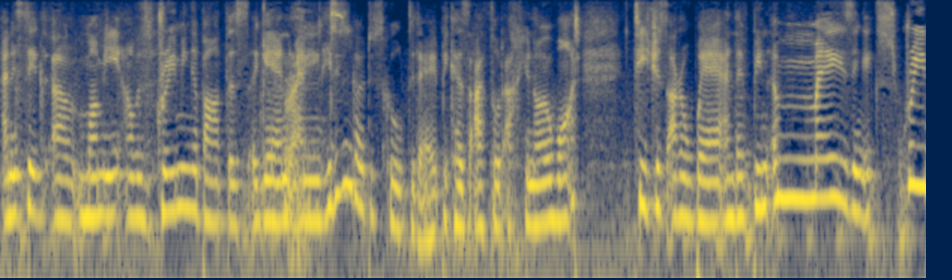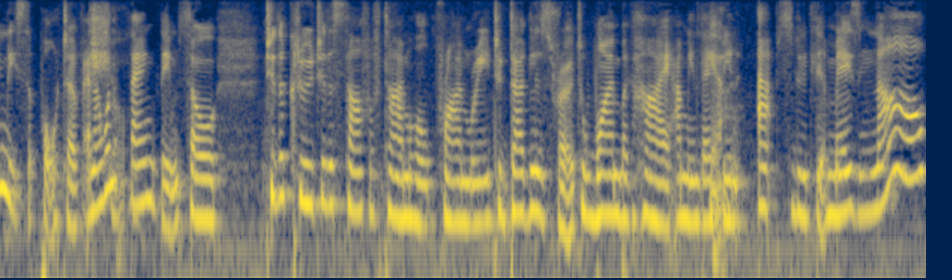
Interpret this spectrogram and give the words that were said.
and he said, uh, "Mommy, I was dreaming about this again." Right. And he didn't go to school today because I thought, "Ah, you know what." teachers are aware and they've been amazing, extremely supportive, and sure. I want to thank them. So, to the crew, to the staff of Timour Hall Primary, to Douglas Road, to Wynberg High, I mean, they've yeah. been absolutely amazing. Now,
